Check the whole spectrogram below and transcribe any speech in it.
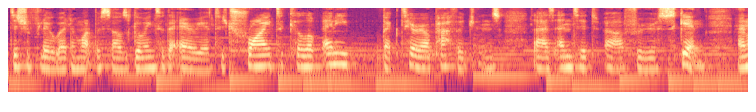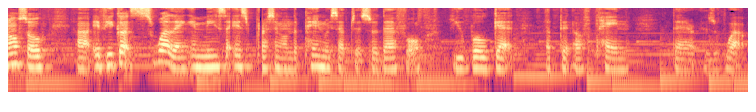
tissue fluid and white blood cells going to the area to try to kill off any bacterial pathogens that has entered uh, through your skin. And also, uh, if you got swelling, it means that it's pressing on the pain receptors, so therefore you will get a bit of pain there as well.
